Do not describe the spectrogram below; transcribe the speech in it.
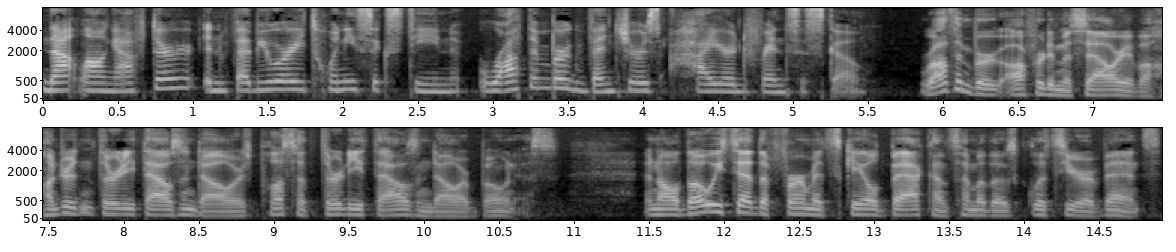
Not long after, in February 2016, Rothenberg Ventures hired Francisco. Rothenberg offered him a salary of $130,000 plus a $30,000 bonus. And although he said the firm had scaled back on some of those glitzier events,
